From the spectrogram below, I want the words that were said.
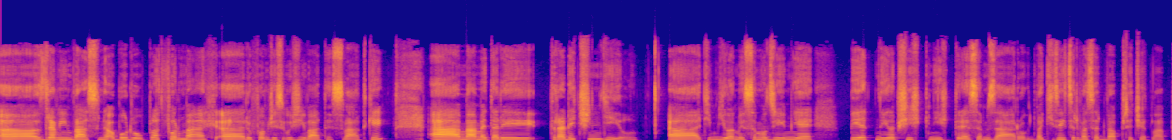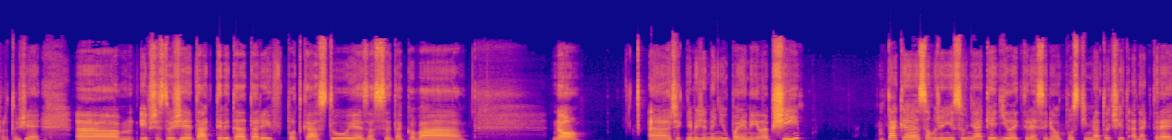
uh, zdravím vás na obou dvou platformách, uh, doufám, že si užíváte svátky a máme tady tradiční díl, a tím dílem je samozřejmě pět nejlepších knih, které jsem za rok 2022 přečetla, protože um, i přesto, že ta aktivita tady v podcastu je zase taková, no, uh, řekněme, že není úplně nejlepší, tak uh, samozřejmě jsou nějaké díly, které si neodpustím natočit a na které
